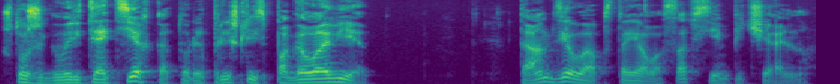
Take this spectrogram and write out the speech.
Что же говорить о тех, которые пришлись по голове? Там дело обстояло совсем печально.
